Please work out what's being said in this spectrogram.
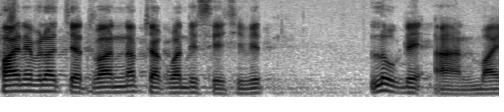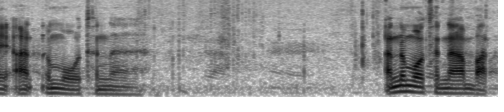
ภายในเวลาเจ็ดวันนับจากวันที่เสียชีวิต ลูกได้อ่านใบอนุโมทนาอนุโมทนาบัตร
